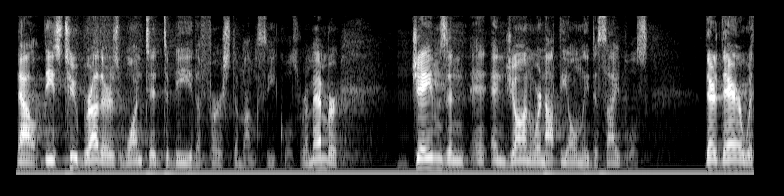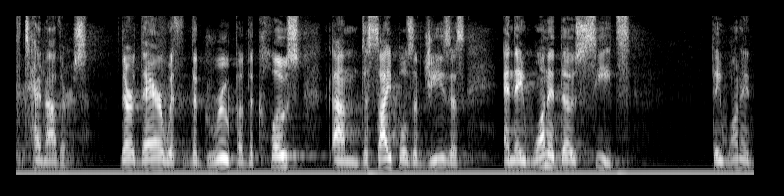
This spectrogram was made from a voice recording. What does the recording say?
Now, these two brothers wanted to be the first amongst equals. Remember, James and, and John were not the only disciples. They're there with 10 others. They're there with the group of the close um, disciples of Jesus, and they wanted those seats. They wanted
